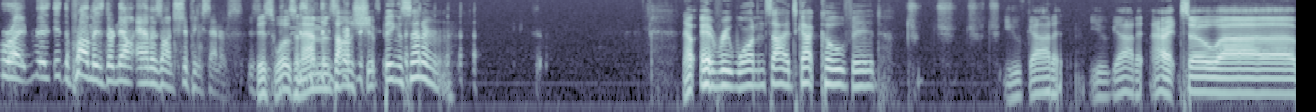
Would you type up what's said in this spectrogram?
Right. It, it- the problem is they're now Amazon shipping centers. Is- This was an is what they Amazon turned into. shipping center. Now everyone inside's got COVID. You've got it. You got it. All right. So, uh,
